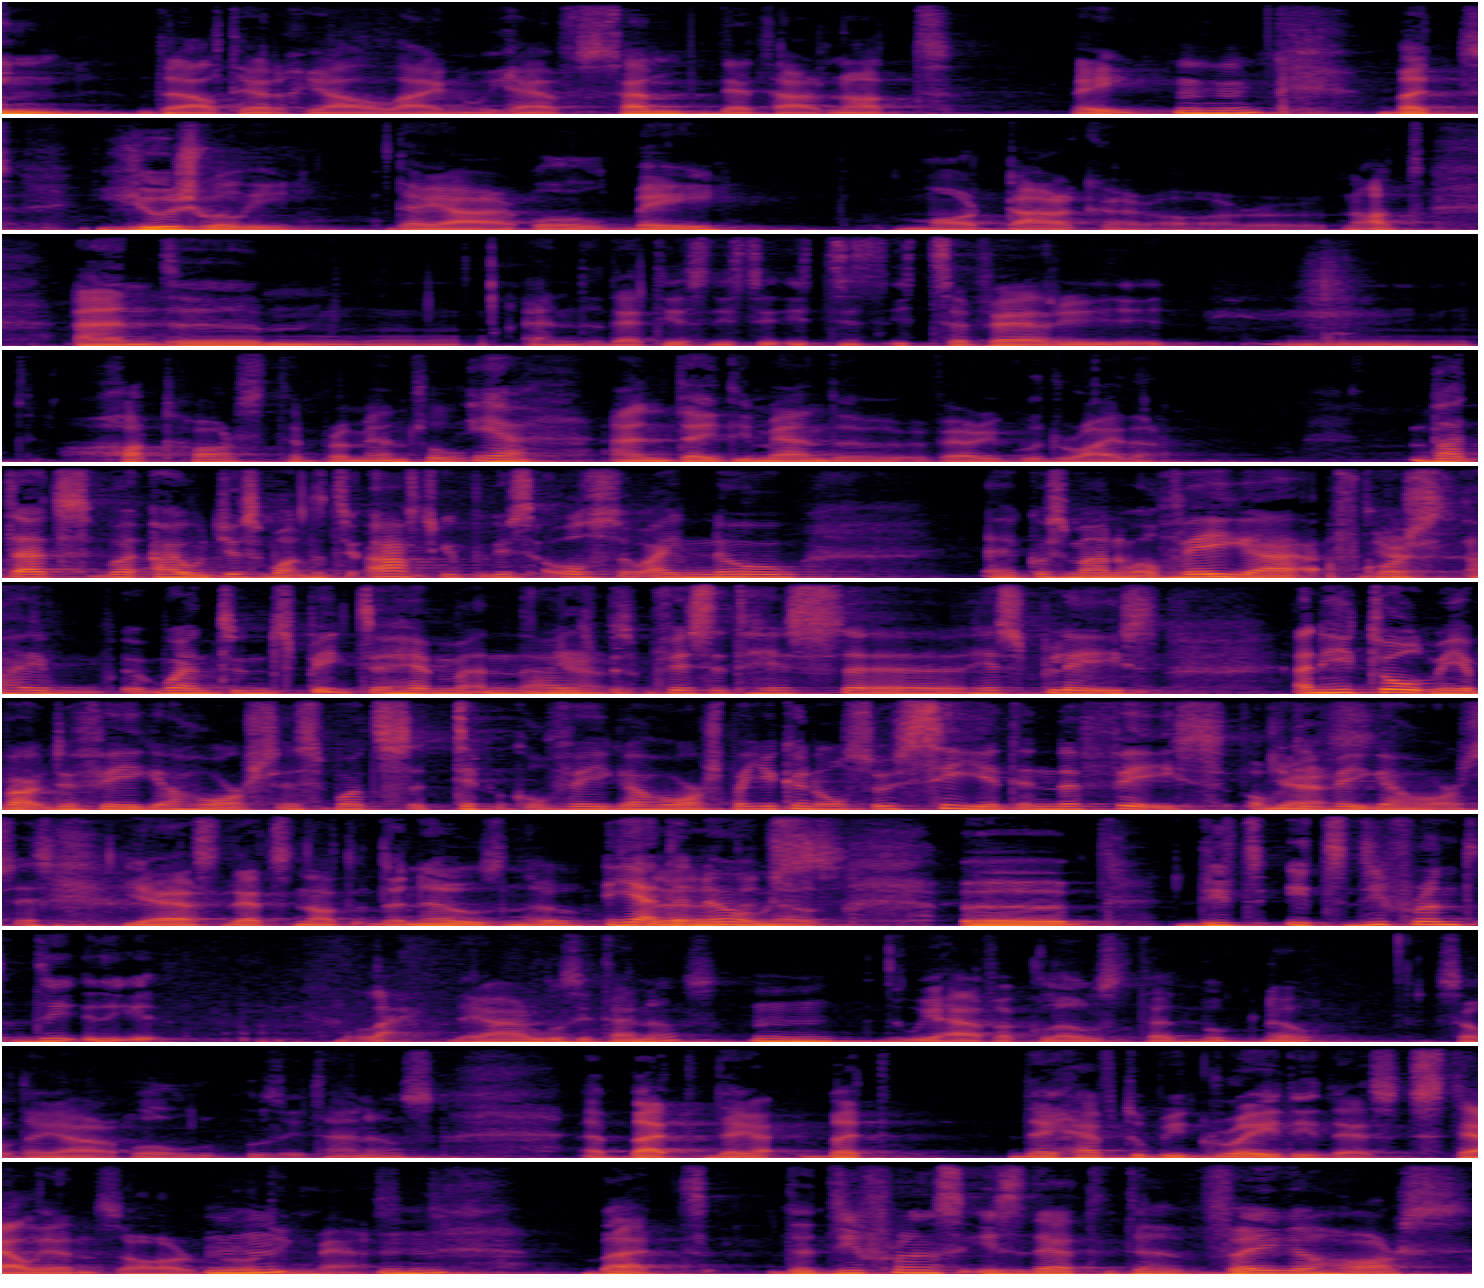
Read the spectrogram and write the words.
in the Alter Real line we have some that are not bay, Mm-hmm. but usually they are all bay, more darker or not, and um, and that is this it is it's a very mm, hot horse, temperamental, Yeah. and they demand a very good rider. But that's what I would just wanted to ask you because also I know because Manuel Veiga, of course, I went and speak to him and I Yes. visit his uh, his place, and he told me about the Veiga horses. What's a typical Veiga horse? But you can also see it in the face of the Veiga horses. Yes, that's not the nose, no. Yeah, the nose. Uh, this, it's different. The, the, like they are Lusitanos. Mm. We have a closed stud book, no, so they are all Lusitanos, uh, but they are, but they have to be graded as stallions or brooding mares. Mhm. But the difference is that the Veiga horse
